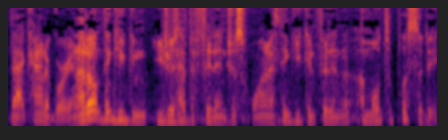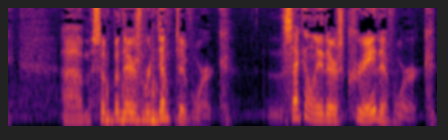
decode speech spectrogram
that category. And I don't think you can you just have to fit in just one. I think you can fit in a multiplicity. Um, so, but there's redemptive work. Secondly, there's creative work.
